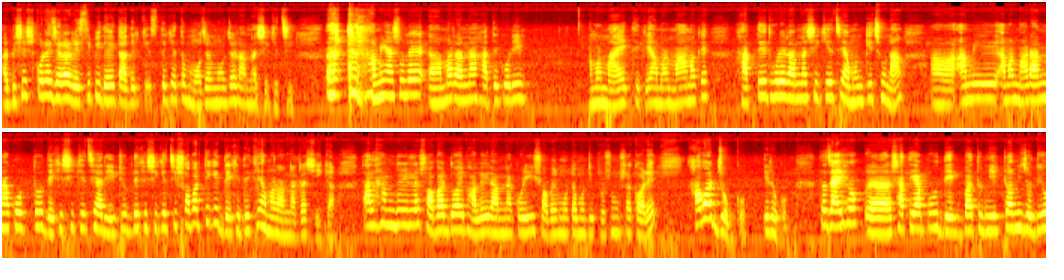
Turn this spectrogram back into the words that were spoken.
আর বিশেষ করে যারা রেসিপি দেয়, তাদের কাছ থেকে তো মজার মজার রান্না শিখেছি। আমি আসলে, আমার রান্না হাতে করি আমার মায়ের থেকে। আমার মা আমাকে হাতে ধরে রান্না শিখিয়েছে এমন কিছু না। আমি, আমার মা রান্না করতো, দেখে শিখেছি আর ইউটিউব দেখে শিখেছি, সবার থেকে দেখে দেখে আমার রান্নাটা শেখা। তা আলহামদুলিল্লাহ সবার দোয়ায় ভালোই রান্না করি, সবাই মোটামুটি প্রশংসা করে, খাওয়ার যোগ্য, এরকম। তো যাই হোক সাথী আপু দেখবা তুমি একটু, আমি যদিও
